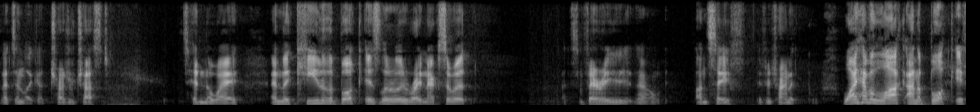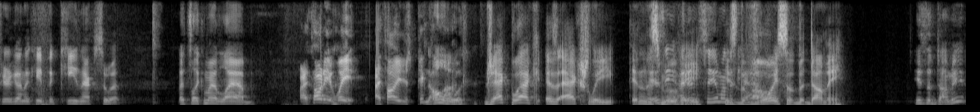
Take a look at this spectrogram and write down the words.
that's in like a treasure chest. It's hidden away, and the key to the book is literally right next to it. It's very you know unsafe if you're trying to. Why have a lock on a book if you're gonna keep the key next to it? It's like my lab. I thought he wait. I thought he just picked the No, lock. Jack Black is actually in this Is he? I movie. didn't see him on he's the the cast. voice of the dummy. he's the dummy.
